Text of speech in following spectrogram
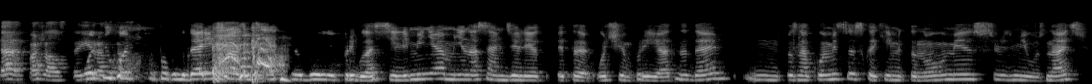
да, пожалуйста. Очень хочется поблагодарить вас что вы пригласили меня. Мне на самом деле это очень приятно, да, познакомиться с какими-то новыми с людьми, узнать.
